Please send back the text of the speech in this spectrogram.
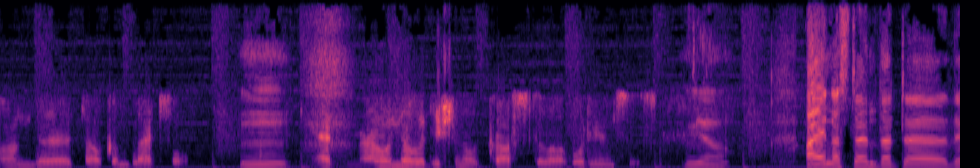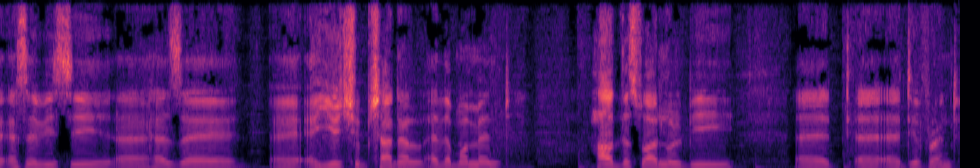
on the Telkom platform Mm, at no, no additional cost to our audiences. yeah. I understand that uh, the SABC uh, has a, a, a YouTube channel at the moment. How this one will be uh, uh, different?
